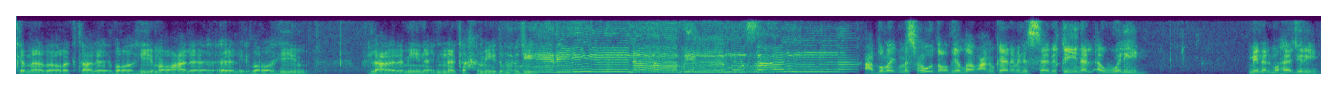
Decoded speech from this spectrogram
كما باركت على إبراهيم وعلى آل إبراهيم في العالمين إنك حميد مجيد. عبد الله بن مسعود رضي الله عنه كان من السابقين الأولين من المهاجرين.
